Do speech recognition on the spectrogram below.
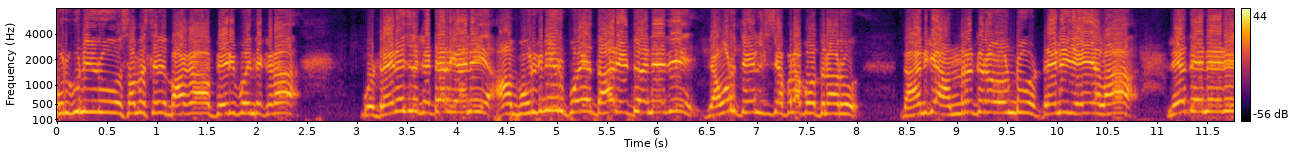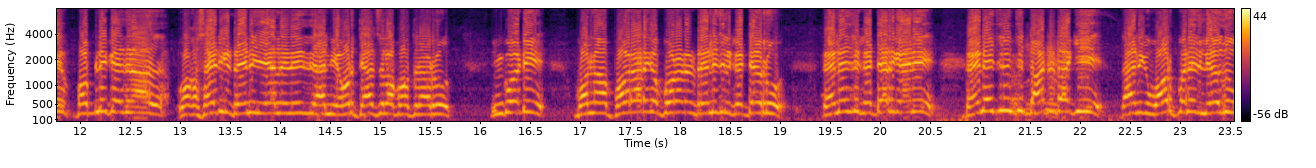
మురుగునీరు సమస్య అనేది బాగా పెరిగిపోయింది ఇక్కడ. డ్రైనేజీలు కట్టారు కానీ ఆ మురుగునీరు పోయే దారి ఎటు అనేది ఎవరు తేల్చి చెప్పలేకపోతున్నారు. దానికి అండర్ గ్రౌండ్ డ్రైనేజ్ వేయాలా లేదనేది పబ్లిక్ ఏదైనా ఒక సైడ్కి డ్రైనేజ్ చేయాలనేది దాన్ని ఎవరు తేల్చలేకపోతున్నారు. ఇంకోటి మొన్న పోరాడగా పోరాడక డ్రైనేజీలు కట్టారు. డ్రైనేజీలు కట్టారు కానీ డ్రైనేజీ నుంచి దాటటానికి దానికి వార్పు అనేది లేదు.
